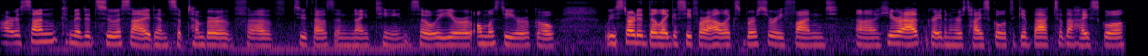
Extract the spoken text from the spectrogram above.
Our son committed suicide in September of, of 2019, so a year, almost a year ago. We started the Legacy for Alex Bursary Fund uh, here at Gravenhurst High School to give back to the high school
